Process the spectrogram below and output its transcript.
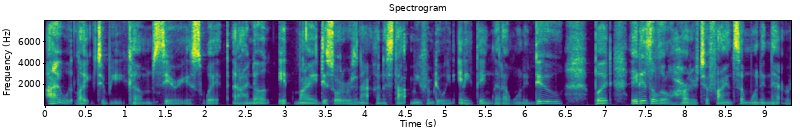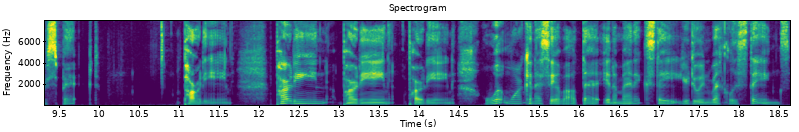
I would like to become serious with. And I know it my disorder is not going to stop me from doing anything that I want to do, but it is a little harder to find someone in that respect. Partying, partying, partying, partying. What more can I say about that? In a manic state, you're doing reckless things.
